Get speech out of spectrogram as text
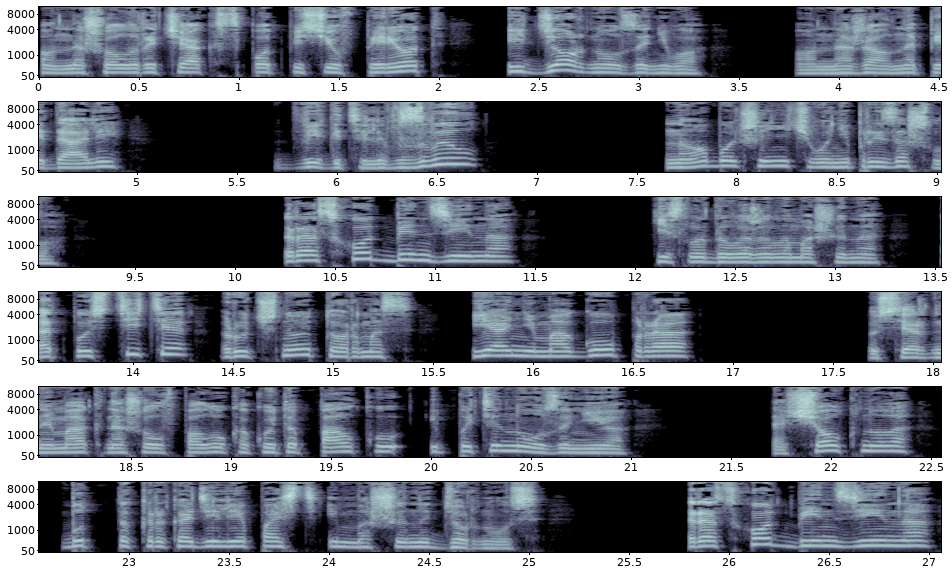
Он нашел рычаг с подписью «Вперед» и дернул за него. Он нажал на педали, двигатель взвыл, но больше ничего не произошло. «Расход бензина», — кисло доложила машина. «Отпустите ручной тормоз. Я не могу про...» Усердный маг нашел в полу какую-то палку и потянул за нее. Та щелкнула, будто крокодилья пасть, и машина дернулась. «Расход бензина»,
